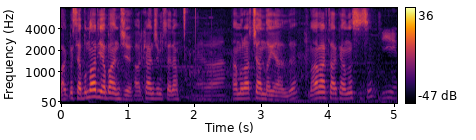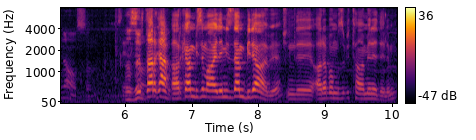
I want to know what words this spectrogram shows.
bak mesela bunlar yabancı. Tarkan'cığım selam. Merhaba. Ha Muratcan da geldi. Ne haber Tarkan nasılsın? İyi ne olsun. Seni Hızır. Tarkan. Tarkan bizim ailemizden biri abi. Şimdi arabamızı bir tamir edelim.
